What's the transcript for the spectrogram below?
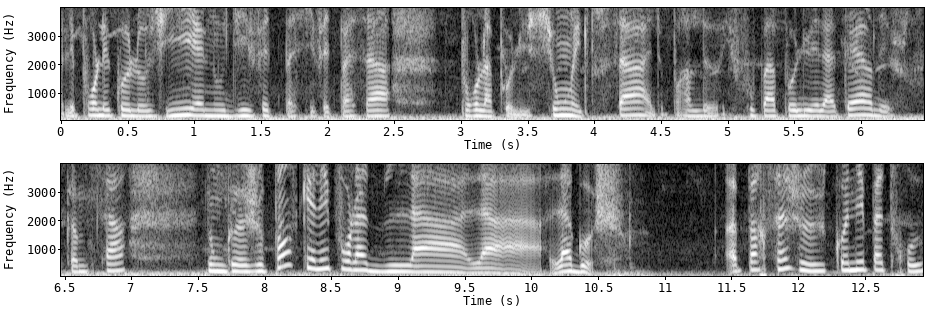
Elle est pour l'écologie, elle nous dit faites pas ci, faites pas ça, pour la pollution et tout ça. Elle nous parle de il faut pas polluer la terre, des choses comme ça. Donc euh, je pense qu'elle est pour la, la, la, gauche. À part ça, je connais pas trop.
